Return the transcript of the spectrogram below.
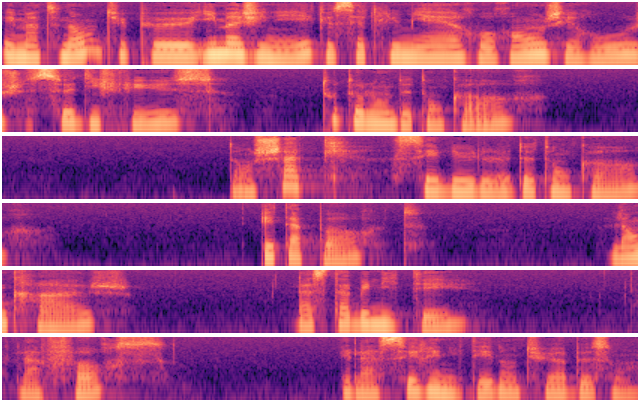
Et maintenant, tu peux imaginer que cette lumière orange et rouge se diffuse tout au long de ton corps, dans chaque cellule de ton corps, et t'apporte l'ancrage la stabilité, la force et la sérénité dont tu as besoin.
